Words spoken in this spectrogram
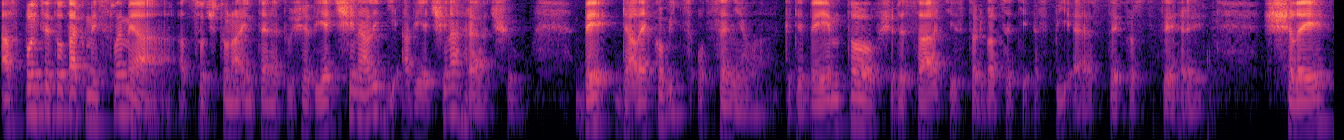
aspoň si to tak myslím já, a co čtu na internetu, že většina lidí a většina hráčů by daleko víc ocenila, kdyby jim to v 60, 120 FPS, ty prostě ty hry, šly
